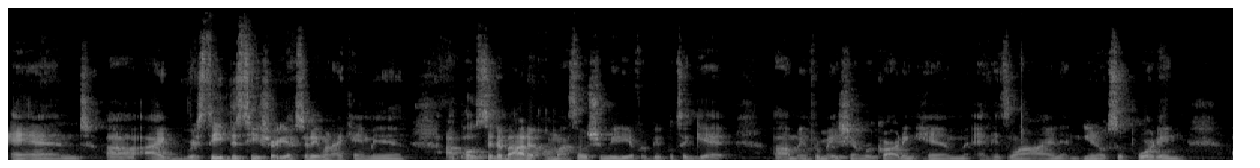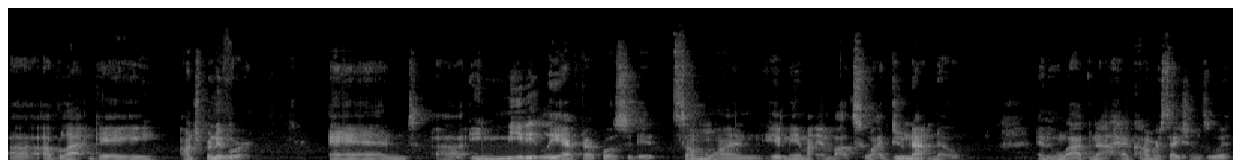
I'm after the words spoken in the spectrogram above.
And uh, I received this T-shirt yesterday when I came in. I posted about it on my social media for people to get um, information regarding him and his line, and you know, supporting uh, a Black gay entrepreneur. And uh, immediately after I posted it, someone hit me in my inbox who I do not know and who I've not had conversations with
